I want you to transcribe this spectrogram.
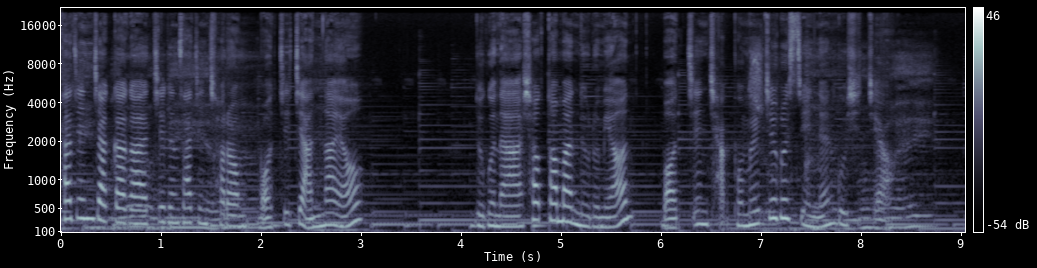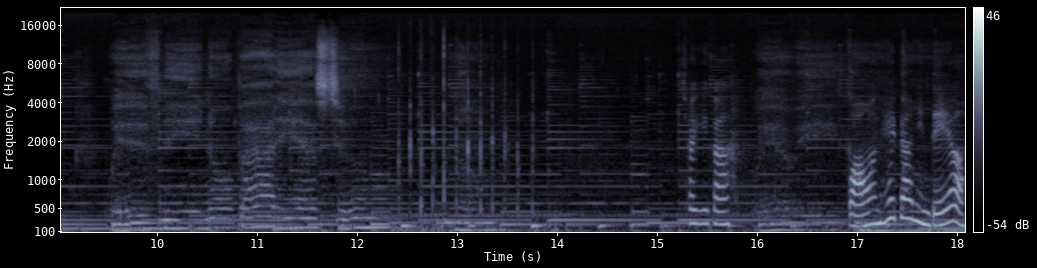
사진 작가가 찍은 사진처럼 멋지지 않나요? 누구나 셔터만 누르면 멋진 작품을 찍을 수 있는 곳이죠. 저기가 와온 해변인데요.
